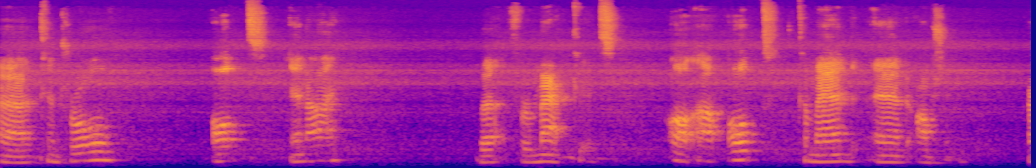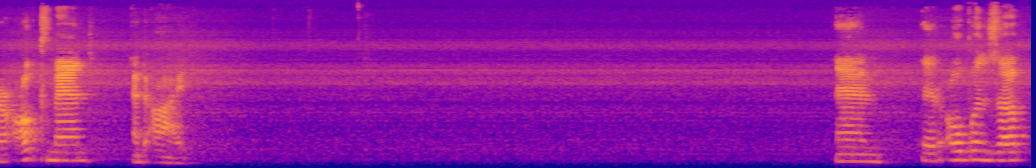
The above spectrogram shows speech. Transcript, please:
uh, Control Alt and I. But for Mac it's Alt Command and Option. Or Alt Command and I. and it opens up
